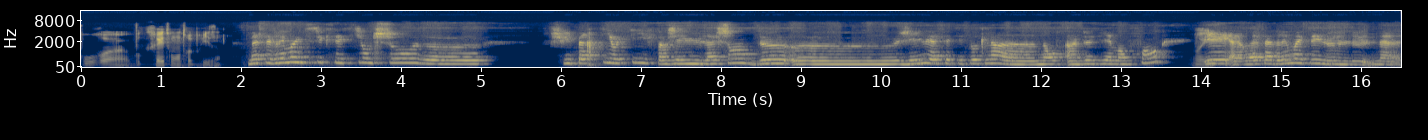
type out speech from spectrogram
pour, euh, pour créer ton entreprise? Bah, c'est vraiment une succession de choses. Je suis partie aussi, enfin j'ai eu la chance de, euh, j'ai eu à cette époque-là un, un deuxième enfant. Et alors là, ça a vraiment été le, le, la-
